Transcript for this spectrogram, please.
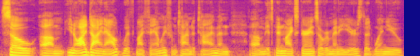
So, um, you know, I dine out with my family from time to time, and um, it's been my experience over many years that when you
